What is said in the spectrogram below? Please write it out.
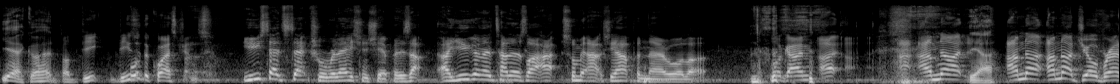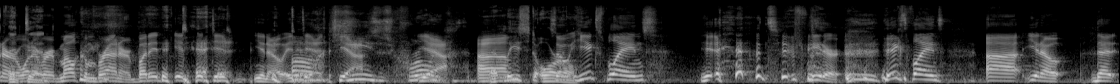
Yeah, go ahead. well, the, these are the questions. You said sexual relationship. Is that? Are you going to tell us like something actually happened there or like? Look, I'm I, I, I'm not. Yeah. I'm not. I'm not Joe Brenner It or whatever, did. Malcolm Brenner, but it it, it did. You know, it did. Yeah. Jesus Christ. Yeah. At Um, least oral. So he explains to Peter. He explains, uh, you know, that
